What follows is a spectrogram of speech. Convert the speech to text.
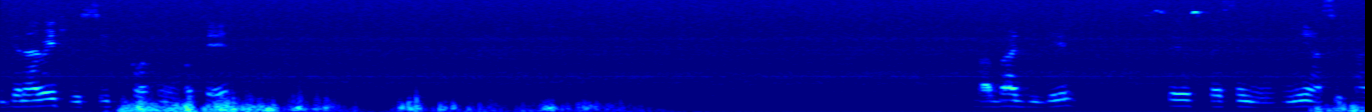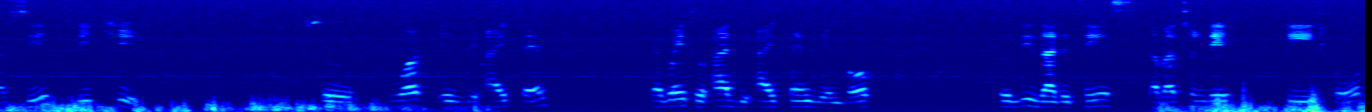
We generate receipt for him okay? Babajide sales person is me as to add the items in bulk. So these are the things Babatunde paid for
